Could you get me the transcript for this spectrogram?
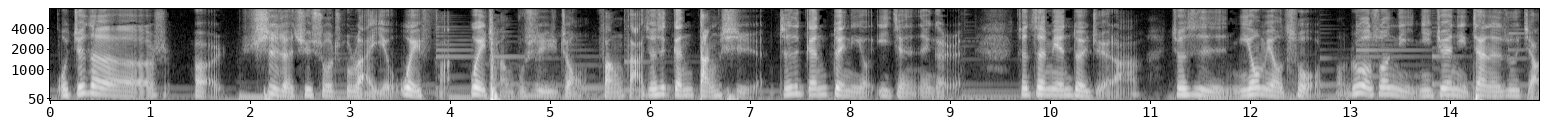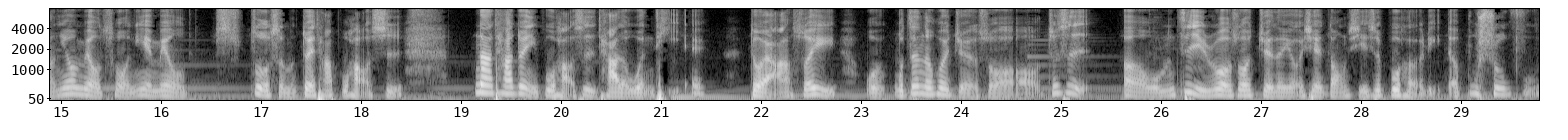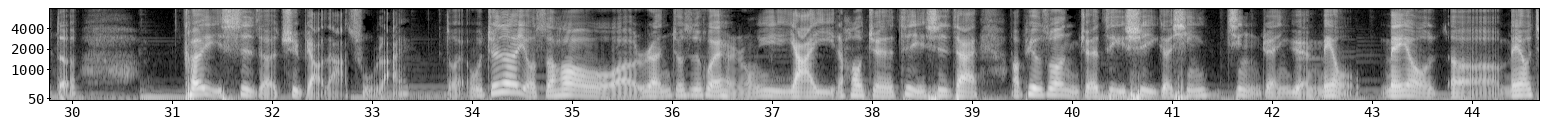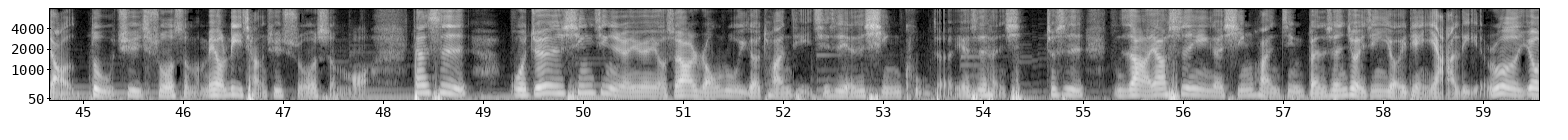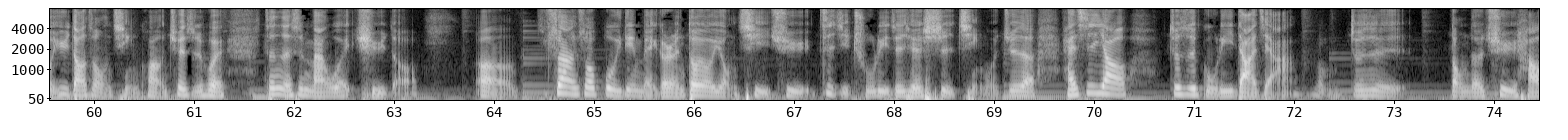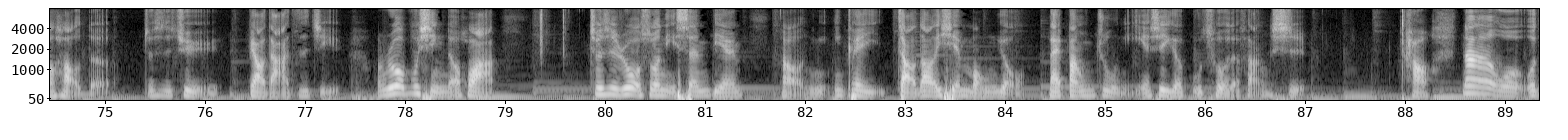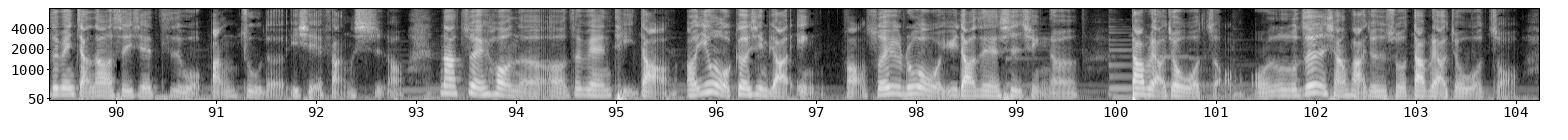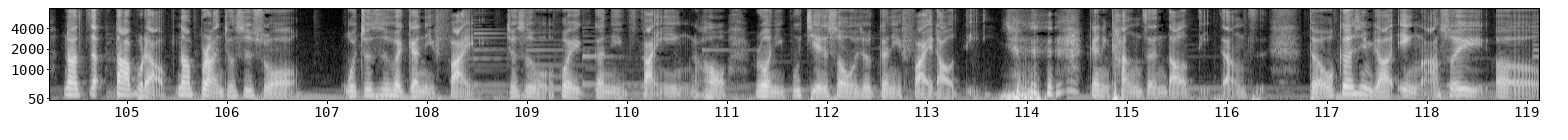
我觉得呃，试着去说出来也未法未尝不是一种方法。就是跟当事人，就是跟对你有意见的那个人，就正面对决啦。就是你又没有错。如果说你你觉得你站得住脚，你又没有错，你也没有做什么对他不好事，那他对你不好是他的问题，对啊，所以我我真的会觉得说，哦，就是呃，我们自己如果说觉得有一些东西是不合理的、不舒服的，可以试着去表达出来。对我觉得有时候人就是会很容易压抑，然后觉得自己是在啊，譬如说你觉得自己是一个新进人员，没有没有呃没有角度去说什么，没有立场去说什么，但是。我觉得新进人员有时候要融入一个团体，其实也是辛苦的，也是很辛就是你知道要适应一个新环境，本身就已经有一点压力了。如果又遇到这种情况，确实会真的是蛮委屈的哦。呃，虽然说不一定每个人都有勇气去自己处理这些事情，我觉得还是要就是鼓励大家，嗯，就是懂得去好好的，就是去表达自己。如果不行的话，就是如果说你身边哦，你你可以找到一些盟友来帮助你，也是一个不错的方式。好，那我我这边讲到的是一些自我帮助的一些方式哦。那最后呢，呃，这边提到哦，因为我个性比较硬哦，所以如果我遇到这些事情呢，大不了就我走。我我真的想法就是说，大不了就我走。那这大不了，那不然就是说我就是会跟你 fight。就是我会跟你反映，然后如果你不接受，我就跟你 fight 到底，跟你抗争到底这样子。对我个性比较硬啦，所以呃，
